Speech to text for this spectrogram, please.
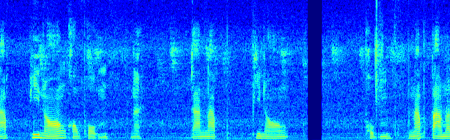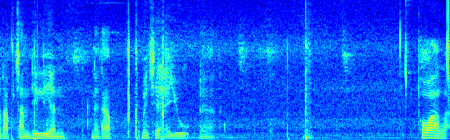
นับพี่น้องของผมนะ การนับพี่น้อง ผมนับตามระดับชั้นที่เรียนนะครับ ไม่ใช่อายุนะฮะเพราะว่าอะไร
